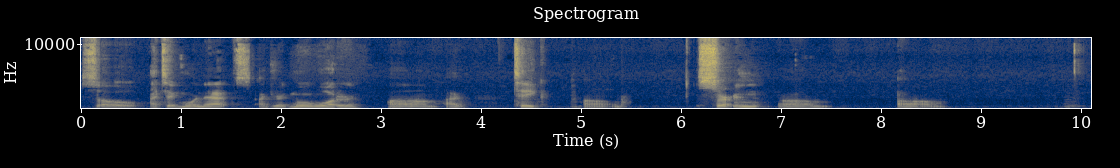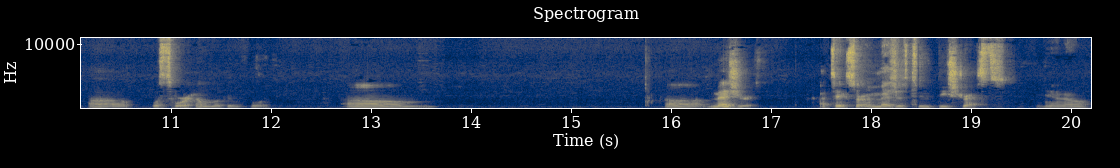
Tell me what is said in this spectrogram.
So I take more naps, I drink more water, um, I take um, certain, um, um uh, what's the word I'm looking for? Um, uh, measures. I take certain measures to de-stress, you know,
